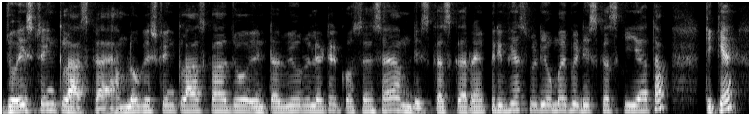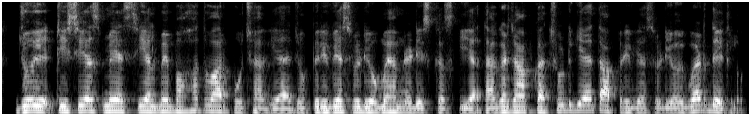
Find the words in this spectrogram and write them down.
जो स्ट्रिंग क्लास का है। हम लोग स्ट्रिंग क्लास का जो इंटरव्यू रिलेटेड क्वेश्चंस है, हम डिस्कस कर रहे हैं। प्रीवियस वीडियो में भी डिस्कस किया था, ठीक है? जो टीसीएस में एचसीएल में बहुत बार पूछा गया है, जो प्रीवियस वीडियो में हमने डिस्कस किया था। अगर जो आपका छूट गया है तो आप प्रीवियस वीडियो एक बार देख लो,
